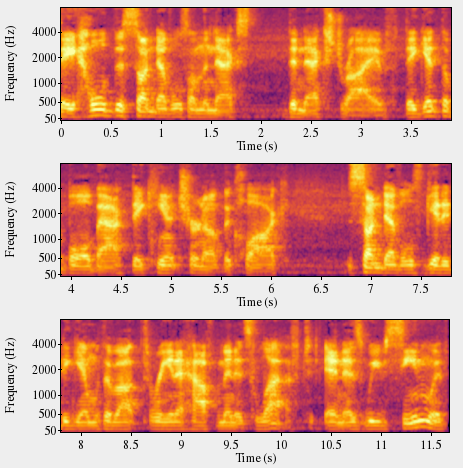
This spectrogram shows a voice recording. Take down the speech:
they hold the Sun Devils on the next the next drive. They get the ball back. They can't churn out the clock Sun Devils get it again with about three and a half minutes left. And as we've seen with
